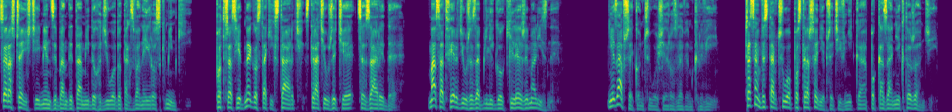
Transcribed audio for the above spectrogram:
Coraz częściej między bandytami dochodziło do tak zwanej rozkminki. Podczas jednego z takich starć stracił życie Cezary D. Masa twierdził, że zabili go killerzy malizny. Nie zawsze kończyło się rozlewem krwi. Czasem wystarczyło postraszenie przeciwnika, pokazanie kto rządzi.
